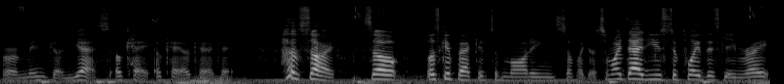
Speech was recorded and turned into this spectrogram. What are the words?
for our minigun. Yes. Okay. Okay. Okay. Okay. I'm sorry. So let's get back into modding and stuff like that. So my dad used to play this game, right?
